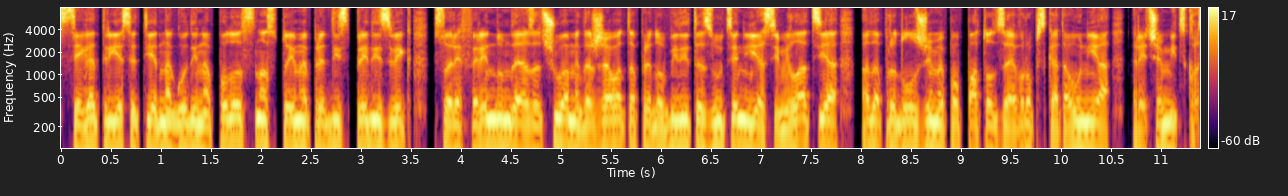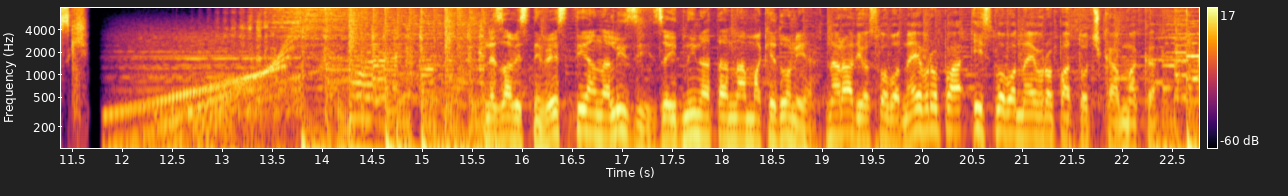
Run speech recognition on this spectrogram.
Сега 31 година подоцна стоиме пред ист предизвик со референдум да ја зачуваме државата пред обидите за уцени и асимилација, а да продолжиме по патот за Европската унија, рече Мицкоски. Независни вести и анализи за иднината на Македонија на Радио Слободна Европа и слободнаевропа.мк.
